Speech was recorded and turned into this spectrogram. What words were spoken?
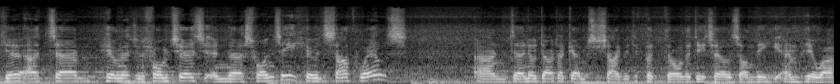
here at um, Hill Reformed Church in uh, Swansea, here in South Wales. And uh, no doubt I'll get Mr Shivey to put all the details on the NPOR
